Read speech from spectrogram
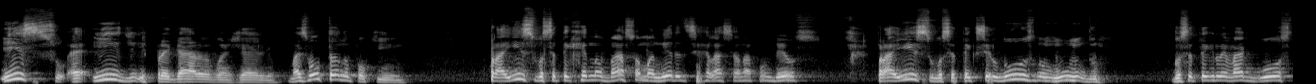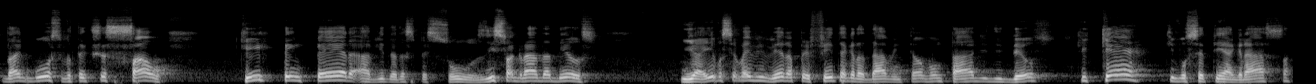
Isso é ir e pregar o Evangelho. Mas voltando um pouquinho, para isso você tem que renovar a sua maneira de se relacionar com Deus. Para isso você tem que ser luz no mundo. Você tem que levar gosto, dar gosto, você tem que ser sal que tempera a vida das pessoas. Isso agrada a Deus. E aí você vai viver a perfeita e agradável, então, a vontade de Deus, que quer que você tenha graça,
